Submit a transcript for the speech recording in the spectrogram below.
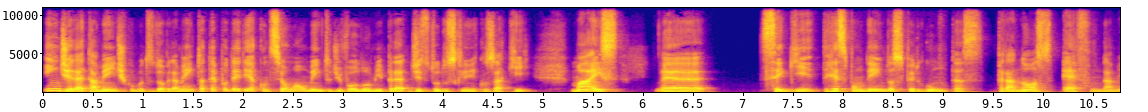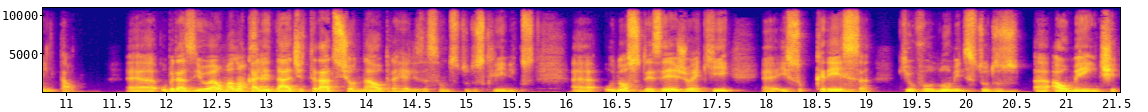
Indiretamente, como desdobramento, até poderia acontecer um aumento de volume pra, de estudos clínicos aqui. Mas é, seguir respondendo as perguntas, para nós, é fundamental. É, o Brasil é uma Com localidade tradicional para a realização de estudos clínicos. É, o nosso desejo é que é, isso cresça, que o volume de estudos é, aumente,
